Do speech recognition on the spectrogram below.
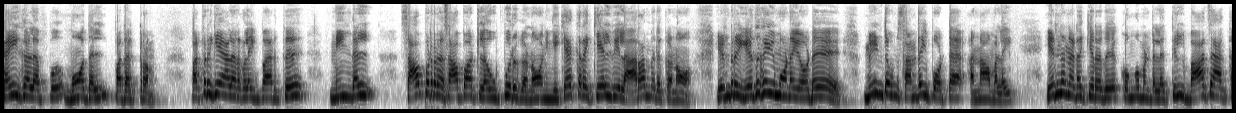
கைகலப்பு மோதல் பதற்றம். பத்திரிகையாளர்களை பார்த்து நீங்கள் சாப்பிட்ற சாப்பாட்டில் உப்பு இருக்கணும் நீங்கள் கேட்குற கேள்வியில் அறம் இருக்கணும் என்று எதுகை முனையோடு மீண்டும் சண்டை போட்ட அண்ணாமலை. என்ன நடக்கிறது? கொங்கு மண்டலத்தில் பாஜக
